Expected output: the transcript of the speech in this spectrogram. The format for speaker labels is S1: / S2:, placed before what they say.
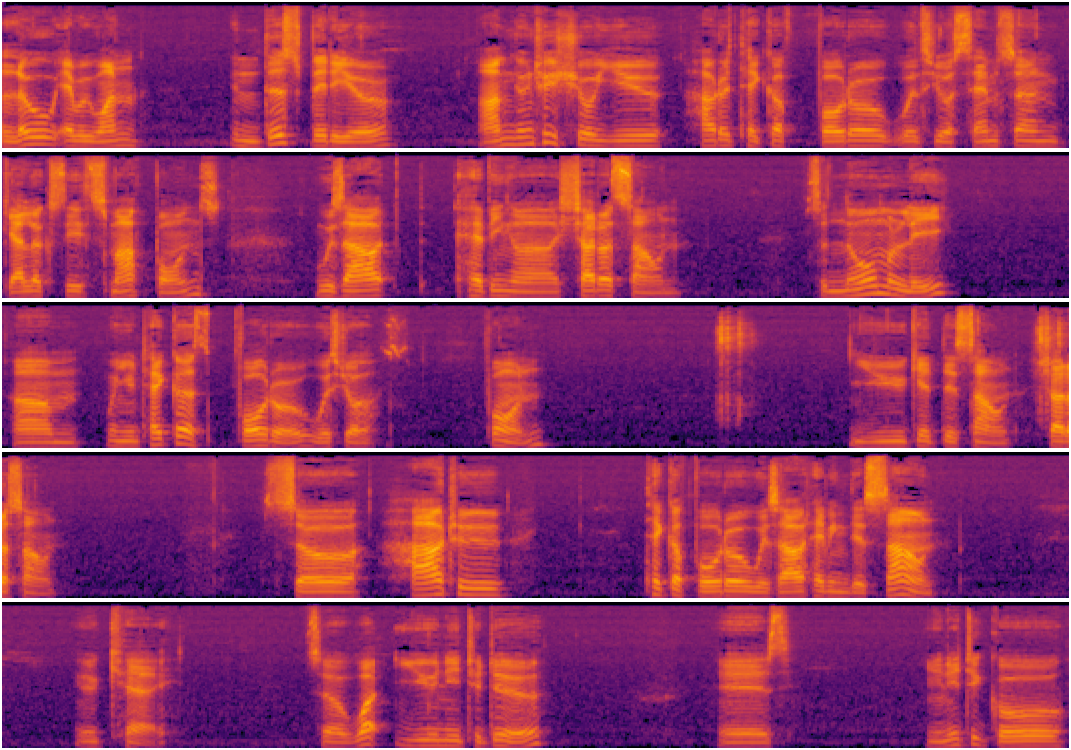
S1: Hello everyone. In this video, I'm going to show you how to take a photo with your Samsung Galaxy smartphones without having a shutter sound. So normally, um, when you take a photo with your phone, you get this sound, shutter sound. So how to take a photo without having this sound? Okay. So what you need to do is you need to go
